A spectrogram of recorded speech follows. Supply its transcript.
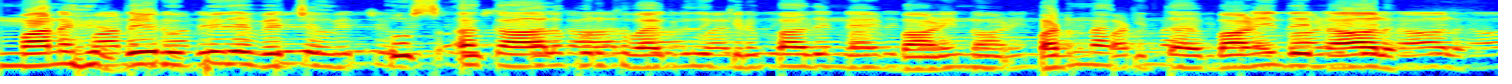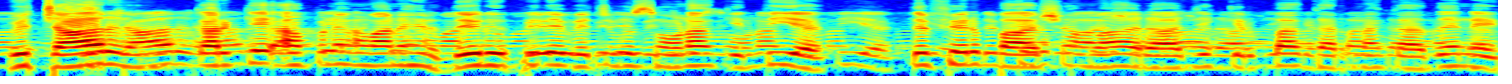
ਮਨ ਹਿਰਦੇ ਰੂਪੀ ਦੇ ਵਿੱਚ ਉਸ ਅਕਾਲ ਪੁਰਖ ਵਾਹਿਗੁਰੂ ਦੀ ਕਿਰਪਾ ਦੇ ਨਿਆਇ ਬਾਣੀ ਨੂੰ ਪੜ੍ਹਨਾ ਕੀਤਾ ਹੈ। ਬਾਣੀ ਦੇ ਨਾਲ ਵਿਚਾਰ ਕਰਕੇ ਆਪਣੇ ਮਨ ਹਿਰਦੇ ਰੂਪੀ ਦੇ ਵਿੱਚ ਵਸਾਉਣਾ ਕੀਤੀ ਹੈ ਤੇ ਫਿਰ ਪਾਤਸ਼ਾਹ ਮਹਾਰਾਜ ਜੀ ਕਿਰਪਾ ਕਰਨਾ ਕਰਦੇ ਨੇ।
